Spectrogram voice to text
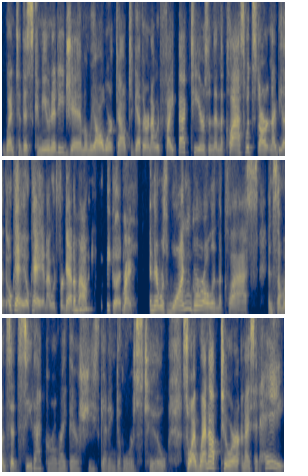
went to this community gym and we all worked out together and I would fight back tears and then the class would start and I'd be like, okay, okay. And I would forget mm-hmm. about it. It'd be good. Right. And there was one girl in the class, and someone said, See that girl right there? She's getting divorced too. So I went up to her and I said, Hey,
